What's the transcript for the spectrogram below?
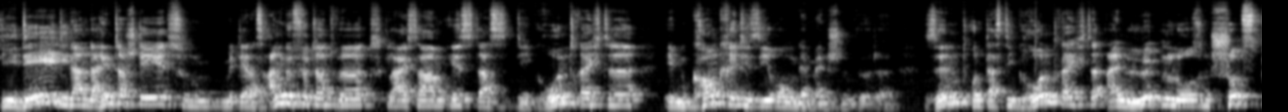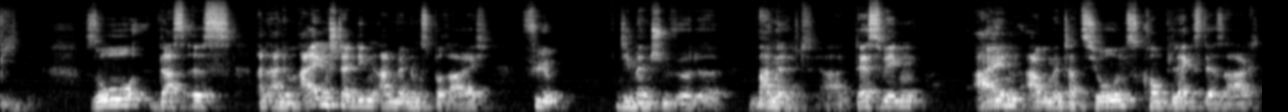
Die Idee, die dann dahinter steht, mit der das angefüttert wird, gleichsam, ist, dass die Grundrechte eben Konkretisierungen der Menschenwürde sind und dass die Grundrechte einen lückenlosen Schutz bieten, so dass es an einem eigenständigen Anwendungsbereich für die Menschenwürde mangelt. Ja, deswegen ein Argumentationskomplex, der sagt,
